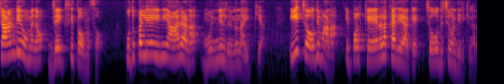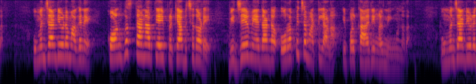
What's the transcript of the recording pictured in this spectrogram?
ചാണ്ടി ഉമ്മനോ ജെയ്ക്സി തോമസോ? പുതുപ്പള്ളിയെ ഇനി ആരാണ് മുന്നിൽ നിന്ന് നയിക്കുക? ഈ ചോദ്യമാണ് ഇപ്പോൾ കേരളക്കരയാകെ ചോദിച്ചുകൊണ്ടിരിക്കുന്നത്. ഉമ്മൻചാണ്ടിയുടെ മകനെ കോൺഗ്രസ് സ്ഥാനാർത്ഥിയായി പ്രഖ്യാപിച്ചതോടെ വിജയം ഏതാണ്ട് ഉറപ്പിച്ച മട്ടിലാണ് ഇപ്പോൾ കാര്യങ്ങൾ നീങ്ങുന്നത്. ഉമ്മൻചാണ്ടിയുടെ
